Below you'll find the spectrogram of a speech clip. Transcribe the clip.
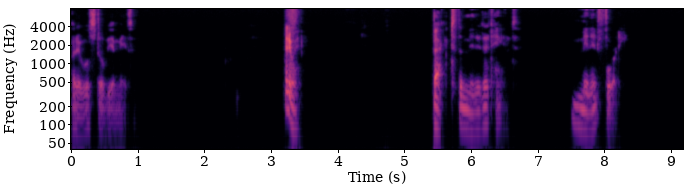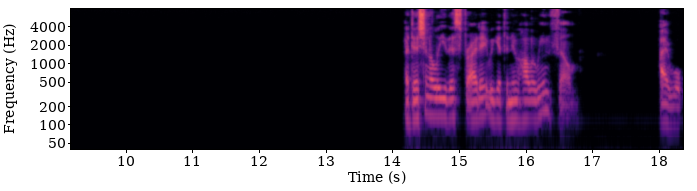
but it will still be amazing. Anyway, back to the minute at hand. Minute 40. Additionally, this Friday we get the new Halloween film, I will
